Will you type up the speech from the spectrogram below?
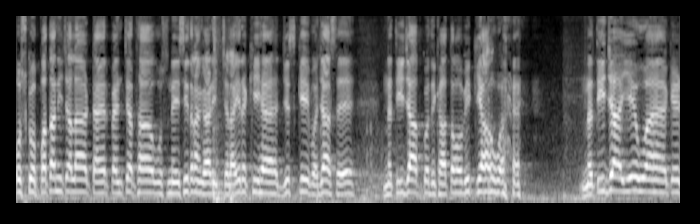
उसको पता नहीं चला, टायर पंचर था। उसने इसी तरह गाड़ी चलाई रखी है, जिसकी वजह से नतीजा आपको दिखाता हूँ। अभी क्या हुआ है? नतीजा ये हुआ है कि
